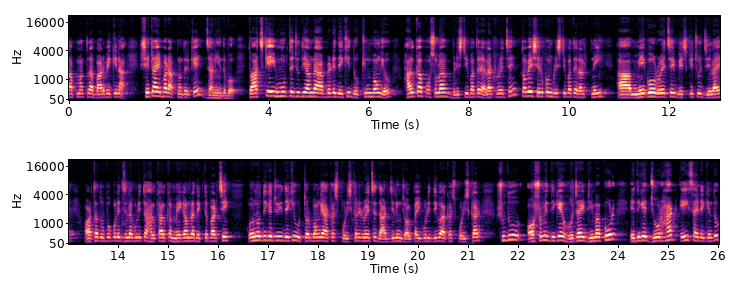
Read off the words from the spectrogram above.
তাপমাত্রা বাড়বে কিনা? সেটা এবার আপনাদেরকে জানিয়ে দেব। তো আজকে এই মুহূর্তে যদি আমরা আপডেটে দেখি, দক্ষিণবঙ্গেও হালকা পশলা বৃষ্টিপাতের অ্যালার্ট রয়েছে। তবে সেরকম বৃষ্টিপাতের অ্যালার্ট নেই। মেঘও রয়েছে বেশ কিছু জেলায়। অর্থাৎ উপকূলের জেলাগুলিতে হালকা হালকা মেঘ আমরা দেখতে পাচ্ছি অন্যদিকে যদি দেখি, উত্তরবঙ্গে আকাশ পরিষ্কারই রয়েছে, দার্জিলিং, জলপাইগুড়ির দিকেও আকাশ পরিষ্কার। শুধু অসমের দিকে হোজাই, ডিমাপুর, এদিকে জোরহাট এই সাইডে কিন্তু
